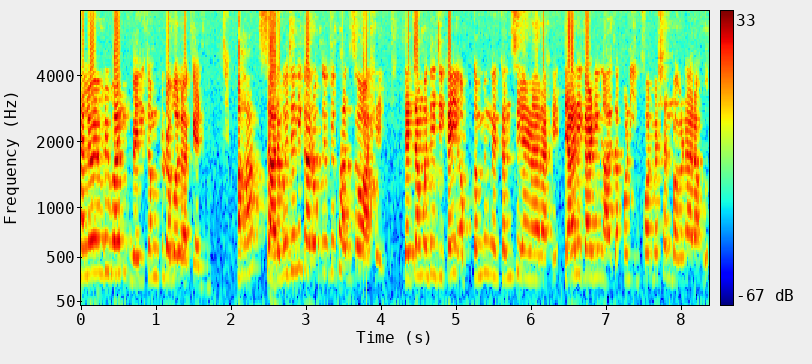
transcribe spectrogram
Hello everyone welcome to double academy पहा सार्वजनिक आरोग्य विभाग जो आहे त्याच्यामध्ये जी काही अपकमिंग वेकन्सी येणार आहे त्या रिगार्डिंग आज आपण इन्फॉर्मेशन बघणार आहोत.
